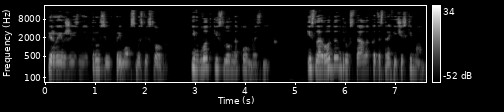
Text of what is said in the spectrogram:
Впервые в жизни трусил в прямом смысле слова, и в глотке словно ком возник. Кислорода вдруг стало катастрофически мало,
